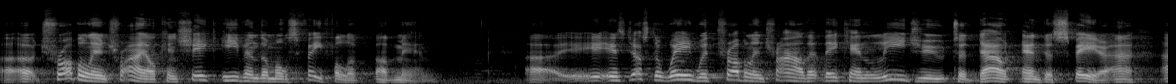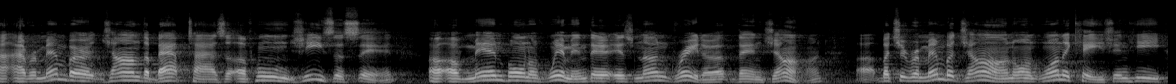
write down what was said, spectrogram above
uh, uh, trouble and trial can shake even the most faithful of, of men. Uh, it's just a way with trouble and trial that they can lead you to doubt and despair. I, I remember John the Baptizer, of whom Jesus said, uh, Of men born of women, there is none greater than John. Uh, but you remember John, on one occasion, he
